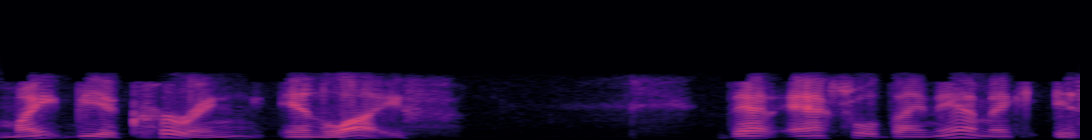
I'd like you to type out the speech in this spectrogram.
might be occurring in life, that actual dynamic is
